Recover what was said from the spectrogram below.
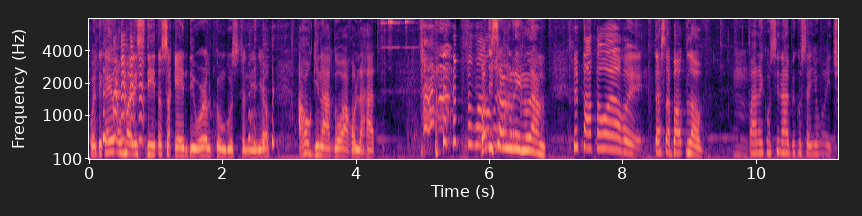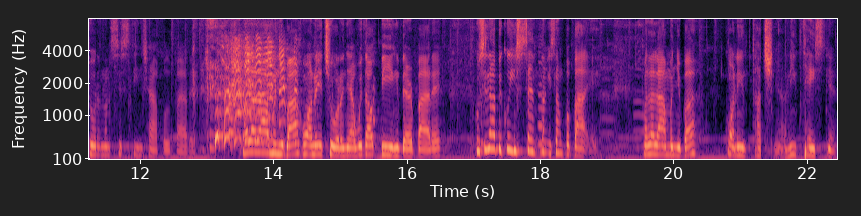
Pwede kayo umalis dito sa Candy World kung gusto ninyo. Ako, ginagawa ko lahat. Ba't isang ring lang? Natatawa ako eh. That's about love. Pare, kung sinabi ko sa inyo ang itsura ng Sistine Chapel, pare. malalaman niyo ba kung ano itsura niya without being there, pare? Kung sinabi ko yung scent ng isang babae, malalaman niyo ba kung ano yung touch niya, ano yung taste niya,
